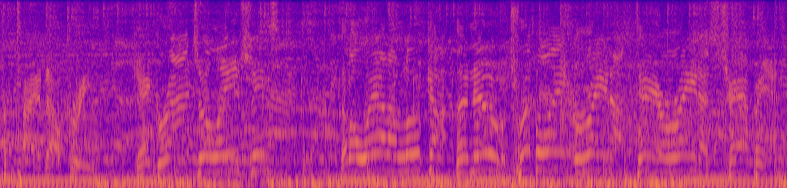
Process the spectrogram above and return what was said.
from Taya Valkyrie. Congratulations to La Huera Loca, the new AAA Reina de Reinas champion.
